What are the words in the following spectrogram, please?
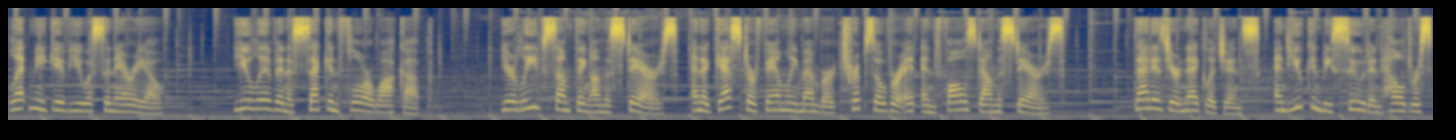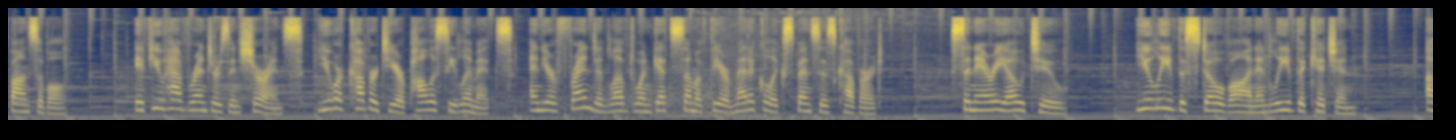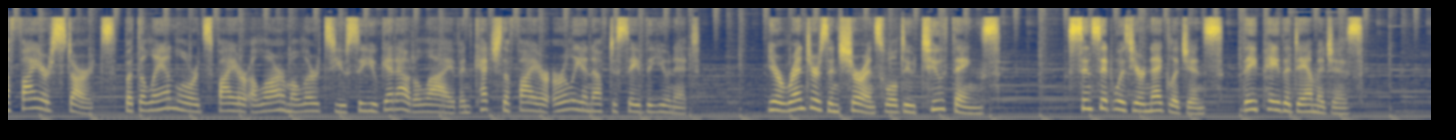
Let me give you a scenario. You live in a second floor walk up. You leave something on the stairs, and a guest or family member trips over it and falls down the stairs. That is your negligence, and you can be sued and held responsible. If you have renter's insurance, you are covered to your policy limits, and your friend and loved one gets some of their medical expenses covered. Scenario 2. You leave the stove on and leave the kitchen. A fire starts, but the landlord's fire alarm alerts you so you get out alive and catch the fire early enough to save the unit. Your renter's insurance will do two things. Since it was your negligence, they pay the damages.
